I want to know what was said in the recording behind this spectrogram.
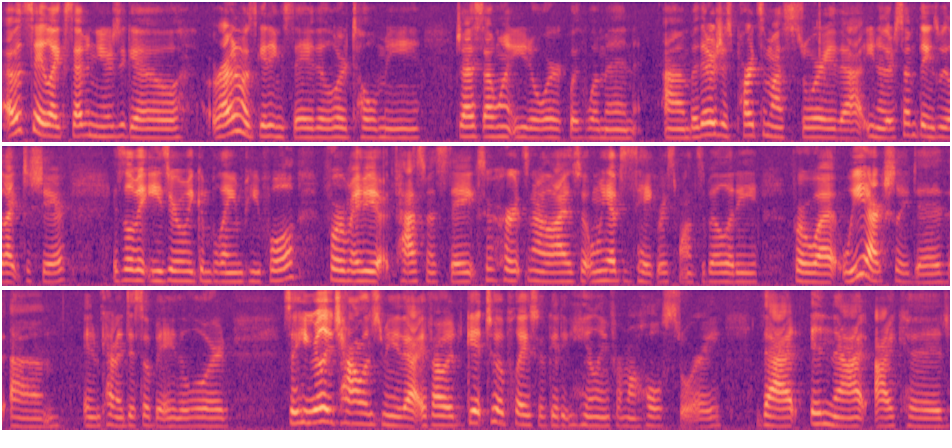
I would say like seven years ago, right when I was getting saved, the Lord told me, Jess, I want you to work with women. Um, but there were just parts of my story that, you know, there's some things we like to share. It's a little bit easier when we can blame people for maybe past mistakes or hurts in our lives, but when we have to take responsibility for what we actually did um, and kind of disobeying the Lord. So he really challenged me that if I would get to a place of getting healing from my whole story, that in that I could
